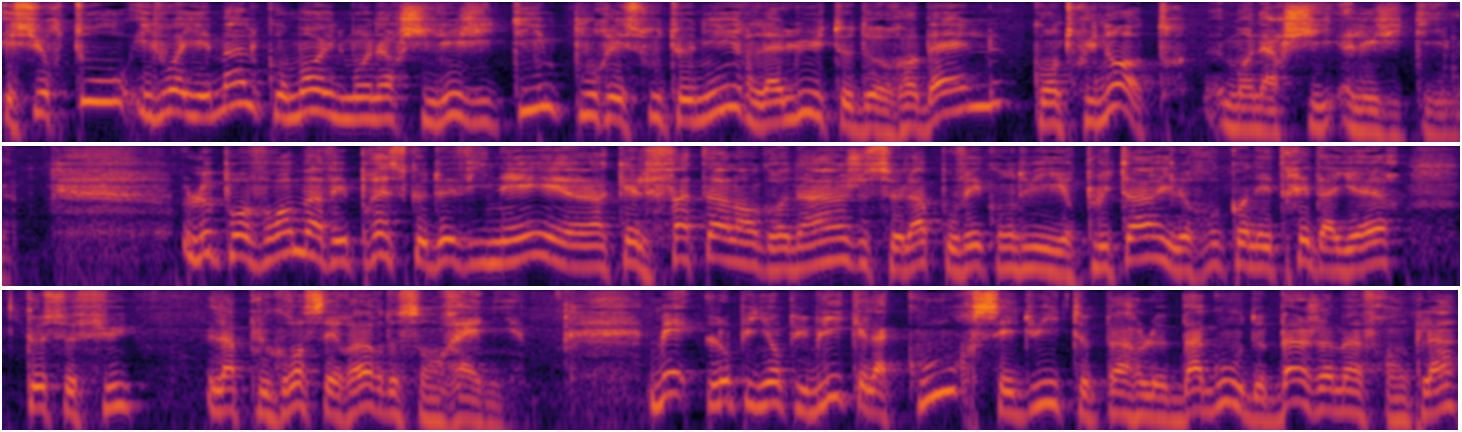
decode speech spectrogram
et surtout, il voyait mal comment une monarchie légitime pourrait soutenir la lutte de rebelles contre une autre monarchie légitime. Le pauvre homme avait presque deviné à quel fatal engrenage cela pouvait conduire. Plus tard, il reconnaîtrait d'ailleurs que ce fut la plus grosse erreur de son règne. Mais l'opinion publique et la Cour, séduite par le bagou de Benjamin Franklin,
